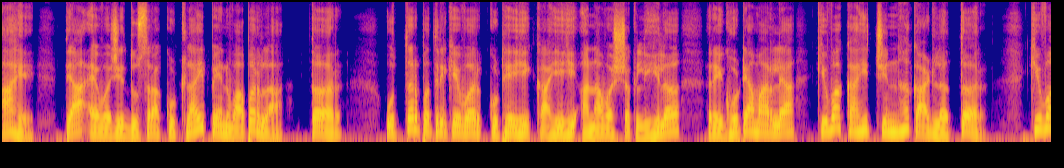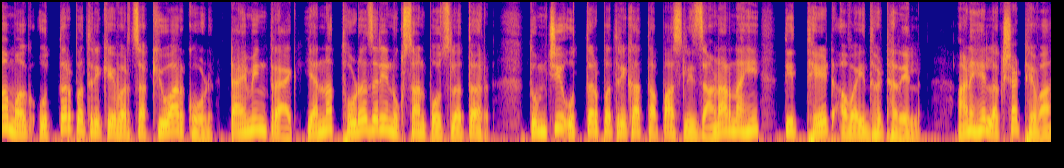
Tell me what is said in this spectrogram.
आहे त्याऐवजी दुसरा कुठलाही पेन वापरला तर उत्तरपत्रिकेवर कुठेही काहीही अनावश्यक लिहिलं रेघोट्या मारल्या किंवा काही चिन्ह काढलं तर किंवा मग उत्तरपत्रिकेवरचा Q R code timing track यांना थोडं जरी नुकसान पोचलं तर तुमची उत्तरपत्रिका तपासली जाणार नाही ती थेट अवैध ठरेल. आणि हे लक्षात ठेवा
